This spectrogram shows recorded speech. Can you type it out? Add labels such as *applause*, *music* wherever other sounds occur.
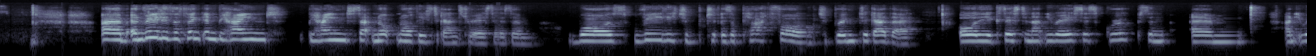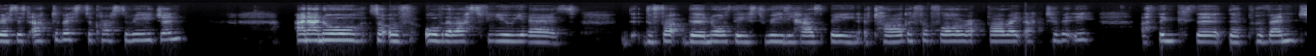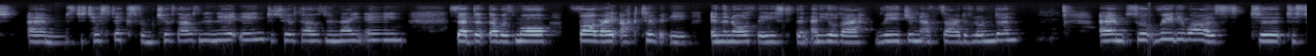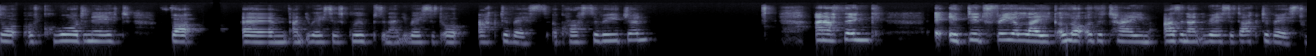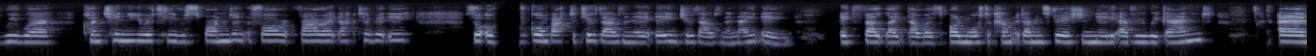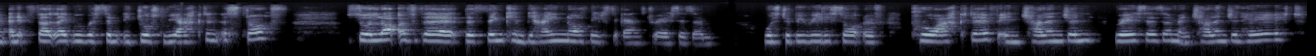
Um, and really the thinking behind behind setting up Northeast Against Racism was really to, to as a platform to bring together all the existing anti-racist groups and um, anti-racist activists across the region. And I know sort of over the last few years, the, the, the Northeast really has been a target for far, far right activity. I think the, the prevent um, statistics from 2018 to 2019 said that there was more far right activity in the northeast than any other region outside of London. Um, so it really was to, to sort of coordinate for um, anti-racist groups and anti-racist activists across the region. And I think it, it did feel like a lot of the time as an anti-racist activist, we were continuously responding to far, far right activity. So going back to 2018, 2019, it felt like there was almost a counter demonstration nearly every weekend. Um, and it felt like we were simply just reacting to stuff. So a lot of the, the thinking behind Northeast Against Racism was to be really sort of proactive in challenging racism and challenging hate.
